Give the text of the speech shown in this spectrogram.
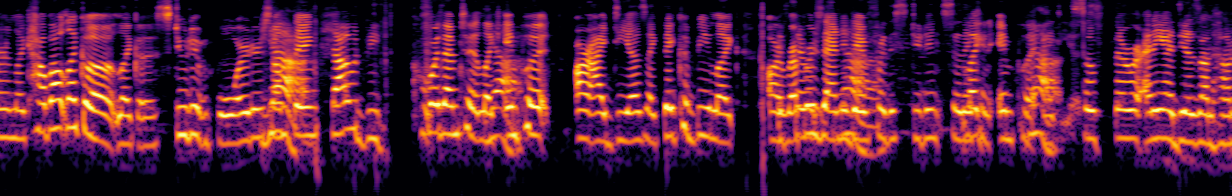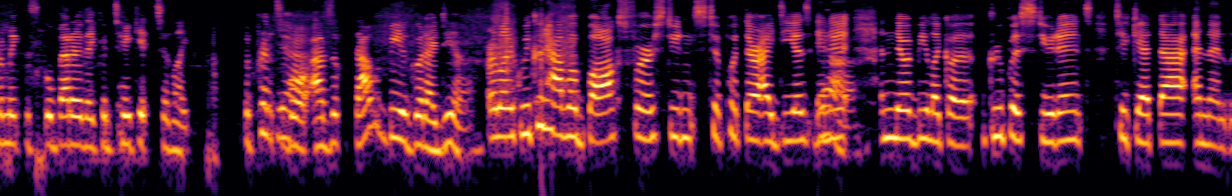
or like how about like a like a student board or yeah, something that would be cool. for them to like Yeah. input our ideas like they could be like our If representative yeah. for the students so they Like, can input ideas So if there were any ideas on how to make the school better, they could take it to like the principal Yeah. as a that would be a good idea. or like we could have a box for students to put their ideas in it and there would be like a group of students to get that and then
